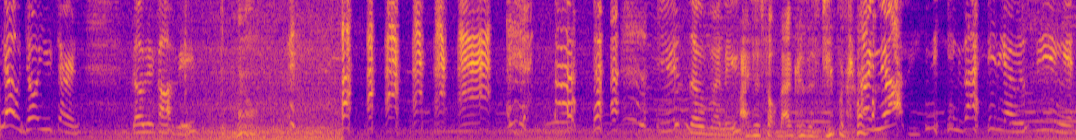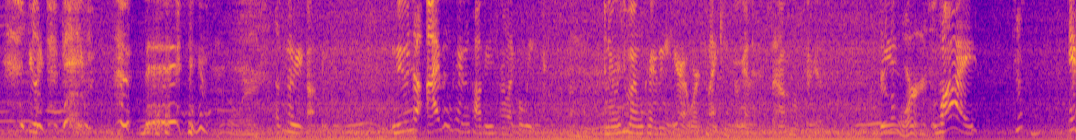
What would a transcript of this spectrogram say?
no, don't you turn. Go get coffee. No. You're so funny. I just felt bad because this Jeep was going I know the. I was seeing it. You're like, babe, babe. You're the worst. Let's go get coffee. We've been, I've been craving coffee for like a week, and every time I'm craving it, you're at work and I can't go get it. So let's go get it. You're the worst. Why? Just If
